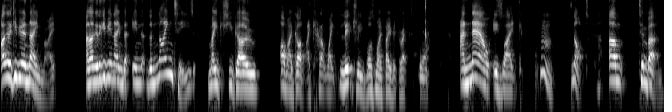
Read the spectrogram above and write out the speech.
I'm going to give you a name, right? And I'm going to give you a name that in the 90s makes you go, oh my God, I cannot wait. Literally was my favorite director. Yeah. And now is like, hmm, not. Um, Tim Burton.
